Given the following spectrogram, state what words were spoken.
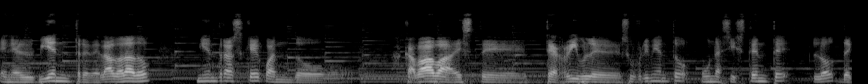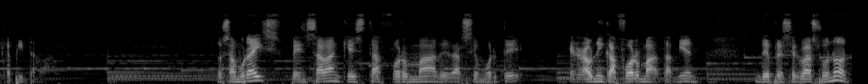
en el vientre de lado a lado, mientras que cuando acababa este terrible sufrimiento, un asistente lo decapitaba. Los samuráis pensaban que esta forma de darse muerte era la única forma también de preservar su honor,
